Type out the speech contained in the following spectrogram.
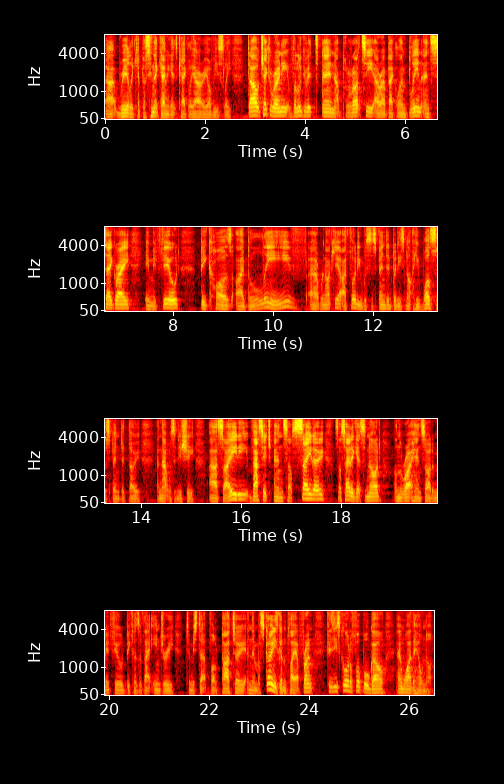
Uh, really kept us in that game against Cagliari, obviously. Dahl, Ceccaroni, Velukovic, and Perozzi are our backline. Blin and Segre in midfield because I believe uh, I thought he was suspended, but he's not. He was suspended, though, and that was an issue. Uh, Saidi, Vasic, and Salcedo. Salcedo gets a nod on the right hand side of midfield because of that injury to Mr. Volpato. And then Mosconi's going to play up front because he scored a football goal, and why the hell not?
